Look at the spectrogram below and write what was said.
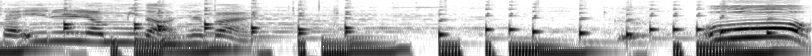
자, 1을 엽니다. 제발. 오!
